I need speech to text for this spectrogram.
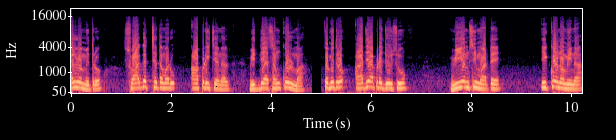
હેલો મિત્રો, સ્વાગત છે તમારું આપણી ચેનલ વિદ્યા સંકુલમાં. તો મિત્રો, આજે આપણે જોઈશું વીએમસી માટે ઇકોનોમીના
